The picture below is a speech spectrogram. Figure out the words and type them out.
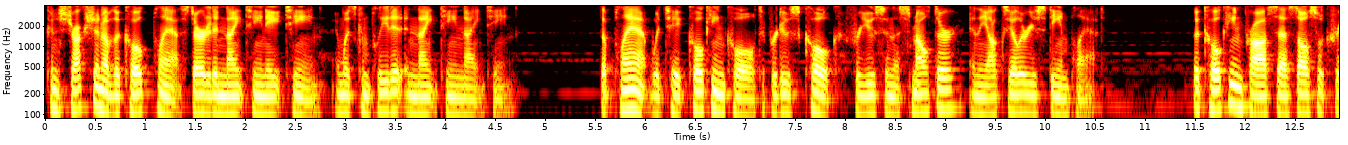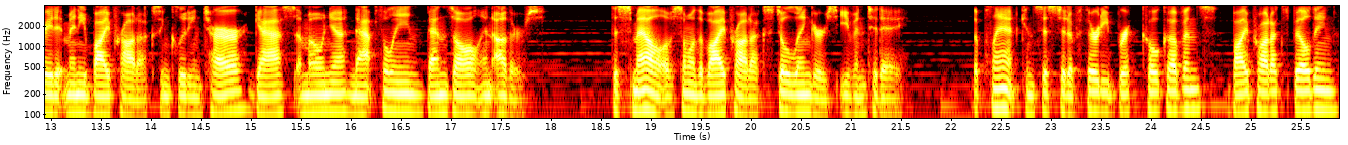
Construction of the coke plant started in 1918 and was completed in 1919. The plant would take coking coal to produce coke for use in the smelter and the auxiliary steam plant. The coking process also created many byproducts, including tar, gas, ammonia, naphthalene, benzol, and others. The smell of some of the byproducts still lingers even today. The plant consisted of 30 brick coke ovens, byproducts building,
